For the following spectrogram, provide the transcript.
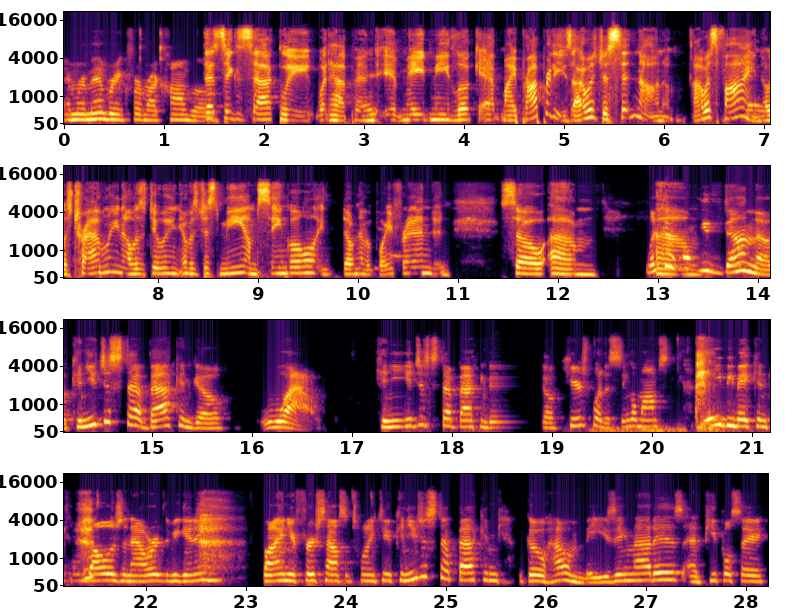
am remembering from our combo. That's exactly what happened. It made me look at my properties. I was just sitting on them. I was fine. I was traveling. I was doing. It was just me. I'm single. I don't have a boyfriend, and so um, Look at um, what you've done though. Can you just step back and go, wow? Can you just step back and go, here's what a single mom's maybe making $10 an hour at the beginning, buying your first house at 22. Can you just step back and go, how amazing that is? And people say,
